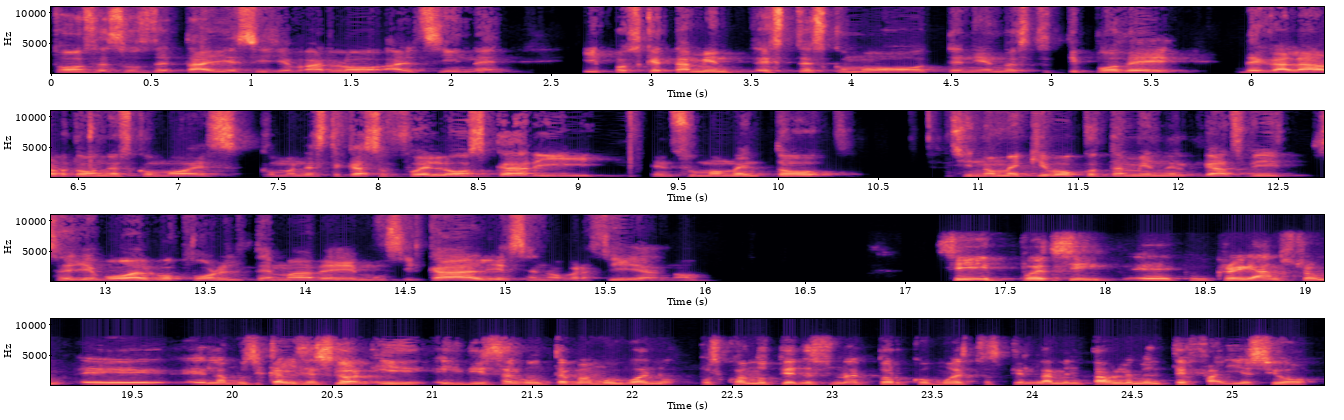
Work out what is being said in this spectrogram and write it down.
todos esos detalles y llevarlo al cine y pues que también estés como teniendo este tipo de, de galardones como es, como en este caso fue el Oscar y en su momento, si no me equivoco, también el Gatsby se llevó algo por el tema de musical y escenografía, ¿no? Sí, pues sí, eh, con Craig Armstrong, eh, en la musicalización y, dice algún tema muy bueno, pues cuando tienes un actor como estos que lamentablemente falleció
